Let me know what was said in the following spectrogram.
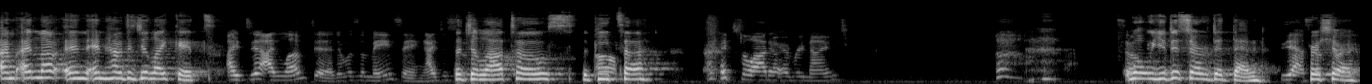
um, I love, and, and how did you like it? I did. I loved it. It was amazing. I just The gelatos, the Oh. pizza. I had gelato every night. So Well, you deserved it then, yes, for sure. right.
